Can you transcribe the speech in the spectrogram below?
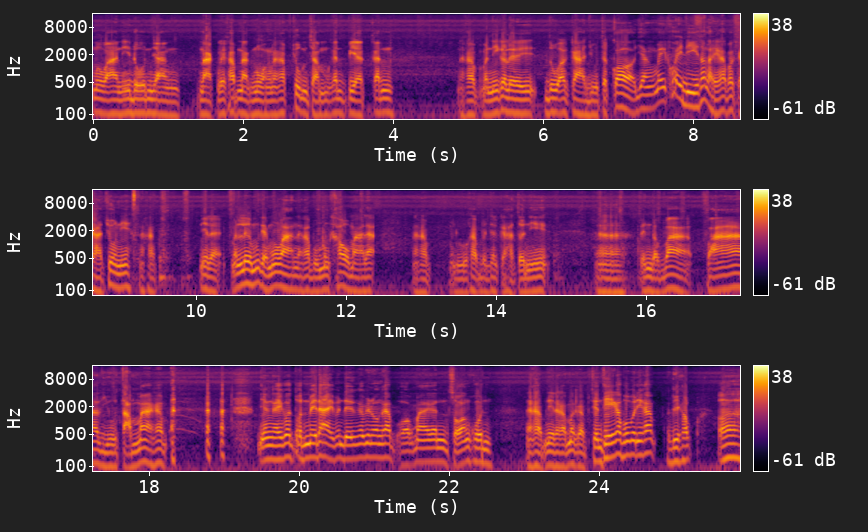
เมื่อวานนี้โดนอย่างหนักเลยครับ หนักหน่วงนะครับ ชุ่มฉ่ำกันเปียกกันนะครับ วันนี้ก็เลยดูอากาศอยู่แต่ก็ยังไม่ค่อยดีเท่าไหร่ครับอากาศช่วงนี้นะครับ นี่แหละมันเริ่มตั้งแต่เมื่อวานนะครับ ผมมันเข้ามาแล้วนะครับ มาดูครับบรรยากาศตัวนี้อ่าเป็นแบบว่าฟ้าอยู่ต่ำมากครับ ยังไงก็ทนไม่ได้เหมือนเดิมครับพี่น้องครับ ออกมากันสองคนนะครับนี่แหละครับมากับเชนทีครับผมสวัสดีครับสวัสดีครับเอ้ย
